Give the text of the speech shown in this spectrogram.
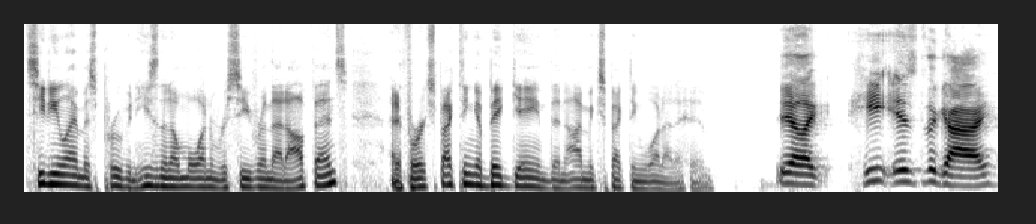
CeeDee Lamb has proven he's the number one receiver in that offense. And if we're expecting a big game, then I'm expecting one out of him. Yeah, like he is the guy,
